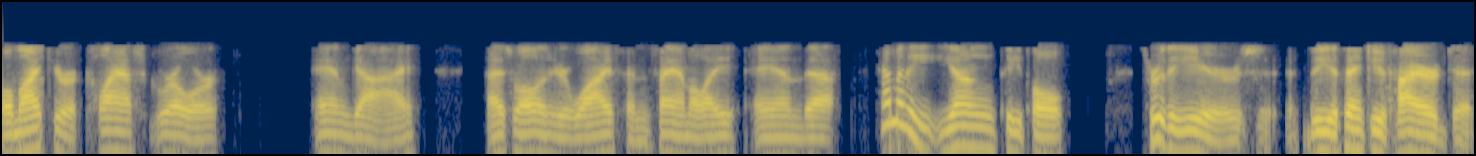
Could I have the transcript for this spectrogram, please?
Well, Mike, you're a class grower and guy, as well as your wife and family. And uh, how many young people through the years do you think you've hired to,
